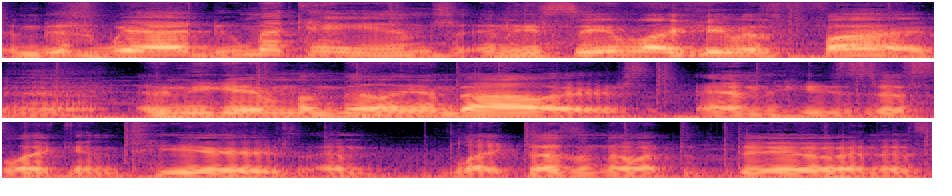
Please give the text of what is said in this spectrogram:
and this is where I do my cans." And he seemed like he was fine. Yeah. And then you gave him a million dollars, and he's just like in tears and like doesn't know what to do, and his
